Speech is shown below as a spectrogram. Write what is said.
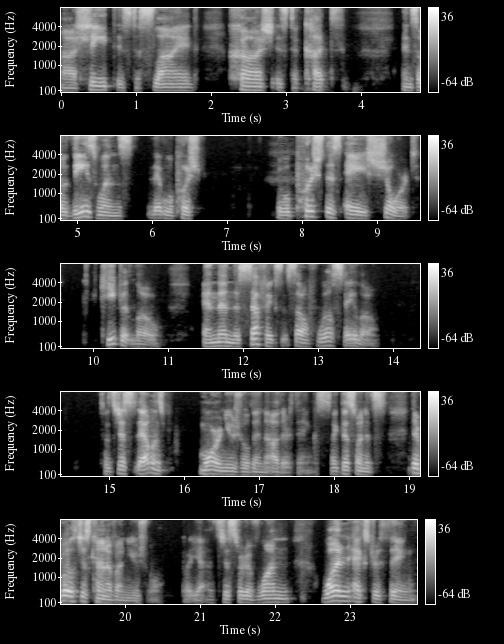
uh, sheet is to slide, chash is to cut. And so these ones that will push, it will push this A short, keep it low, and then the suffix itself will stay low. So it's just, that one's more unusual than the other things. Like this one, it's, they're both just kind of unusual. But yeah, it's just sort of one, one extra thing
